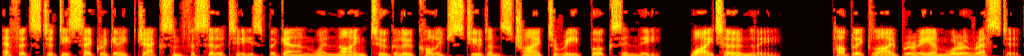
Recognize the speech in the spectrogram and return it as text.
Efforts to desegregate Jackson facilities began when nine Tougaloo College students tried to read books in the white-only public library and were arrested.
